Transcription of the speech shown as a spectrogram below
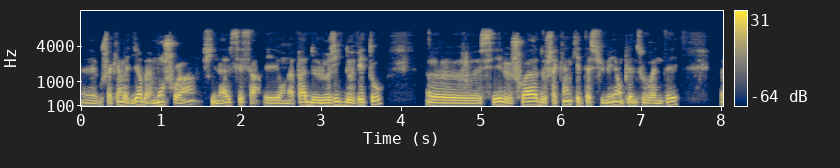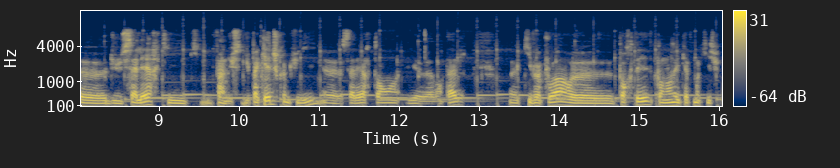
où chacun va dire bah, mon choix final c'est ça et on n'a pas de logique de veto. Euh, c'est le choix de chacun qui est assumé en pleine souveraineté euh, du salaire qui, enfin du, package comme tu dis, euh, salaire, temps et avantage, qui va pouvoir porter pendant les quatre mois qui suivent.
